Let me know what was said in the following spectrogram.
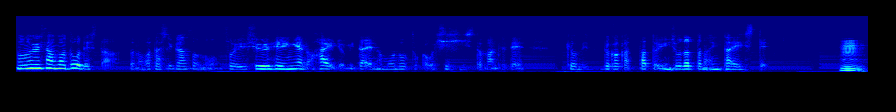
のぞみさんはどうでした？その私がそのそういう周辺への配慮みたいなものとかをひしひしと感じて興味深かったという印象だったのに対して。うん。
